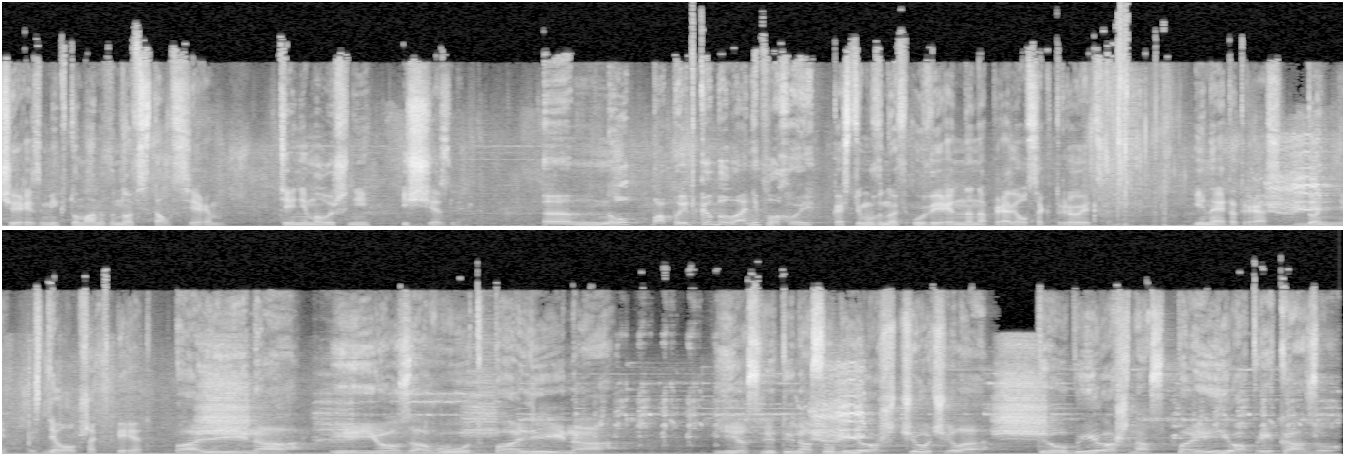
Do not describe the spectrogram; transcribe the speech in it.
Через миг туман вновь стал серым. Тени малышни исчезли. Эм, ну, попытка была неплохой. Костюм вновь уверенно направился к троице. И на этот раз Донни сделал шаг вперед. Полина! Ее зовут Полина! Если ты нас убьешь, чучело, ты убьешь нас по ее приказу.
